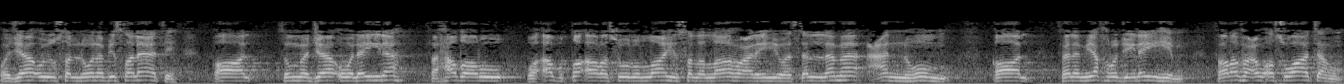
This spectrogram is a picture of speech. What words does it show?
وجاءوا يصلون بصلاته. قال ثم جاءوا ليلة فحضروا وأبطأ رسول الله صلى الله عليه وسلم عنهم. قال فلم يخرج إليهم فرفعوا أصواتهم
